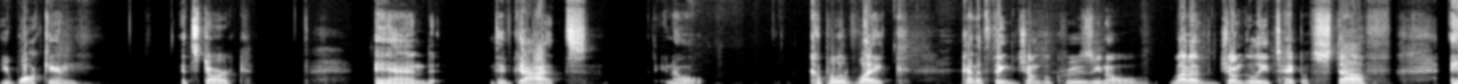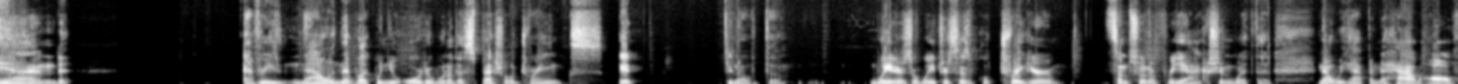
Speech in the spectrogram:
you walk in, it's dark, and they've got, you know, couple of like kind of think Jungle Cruise, you know, a lot of jungly type of stuff. And every now and then, like when you order one of the special drinks, it, you know, the waiters or waitresses will trigger some sort of reaction with it. Now, we happen to have all,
